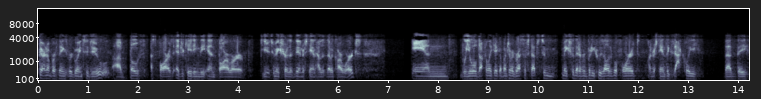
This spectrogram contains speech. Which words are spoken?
fair number of things we're going to do, uh, both as far as educating the end borrower you know, to make sure that they understand how this debit card works. And we will definitely take a bunch of aggressive steps to make sure that everybody who's eligible for it understands exactly that they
